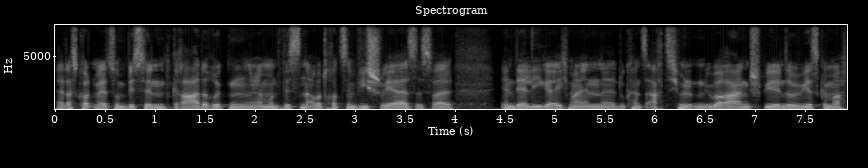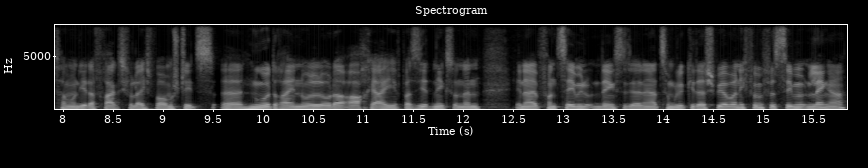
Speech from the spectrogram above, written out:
Äh, das konnten wir jetzt so ein bisschen gerade rücken ähm, und wissen aber trotzdem, wie schwer es ist, weil in der Liga, ich meine, äh, du kannst 80 Minuten überragend spielen, so wie wir es gemacht haben, und jeder fragt sich vielleicht, warum steht es äh, nur 3-0 oder ach ja, hier passiert nichts und dann innerhalb von 10 Minuten denkst du dir, na, zum Glück geht das Spiel aber nicht 5 bis 10 Minuten länger.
